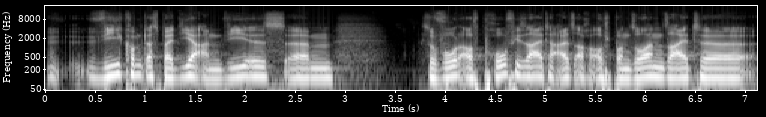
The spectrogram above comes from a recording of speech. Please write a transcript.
wie kommt das bei dir an? Wie ist ähm, sowohl auf Profi-Seite als auch auf Sponsorenseite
